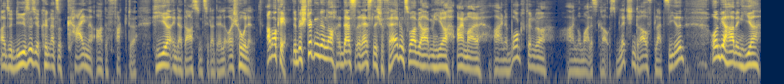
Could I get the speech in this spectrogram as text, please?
also dieses. Ihr könnt also keine Artefakte hier in der Darsun-Zitadelle euch holen. Aber okay, bestücken wir noch das restliche Feld und zwar wir haben hier einmal eine Burg, können wir ein normales graues Blättchen drauf platzieren und wir haben hier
